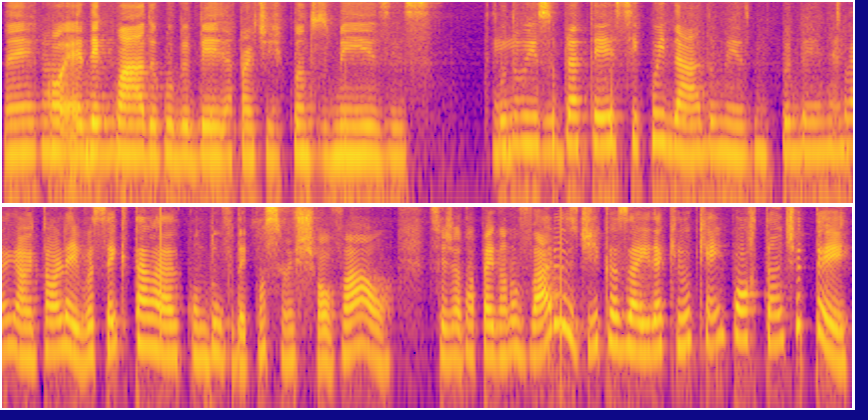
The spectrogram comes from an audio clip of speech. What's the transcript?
né? Uhum. Qual é adequado para o bebê a partir de quantos meses. Tudo isso para ter esse cuidado mesmo foi bem, né? Legal. Então, olha aí, você que estava com dúvida com seu enxoval, você já está pegando várias dicas aí daquilo que é importante ter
